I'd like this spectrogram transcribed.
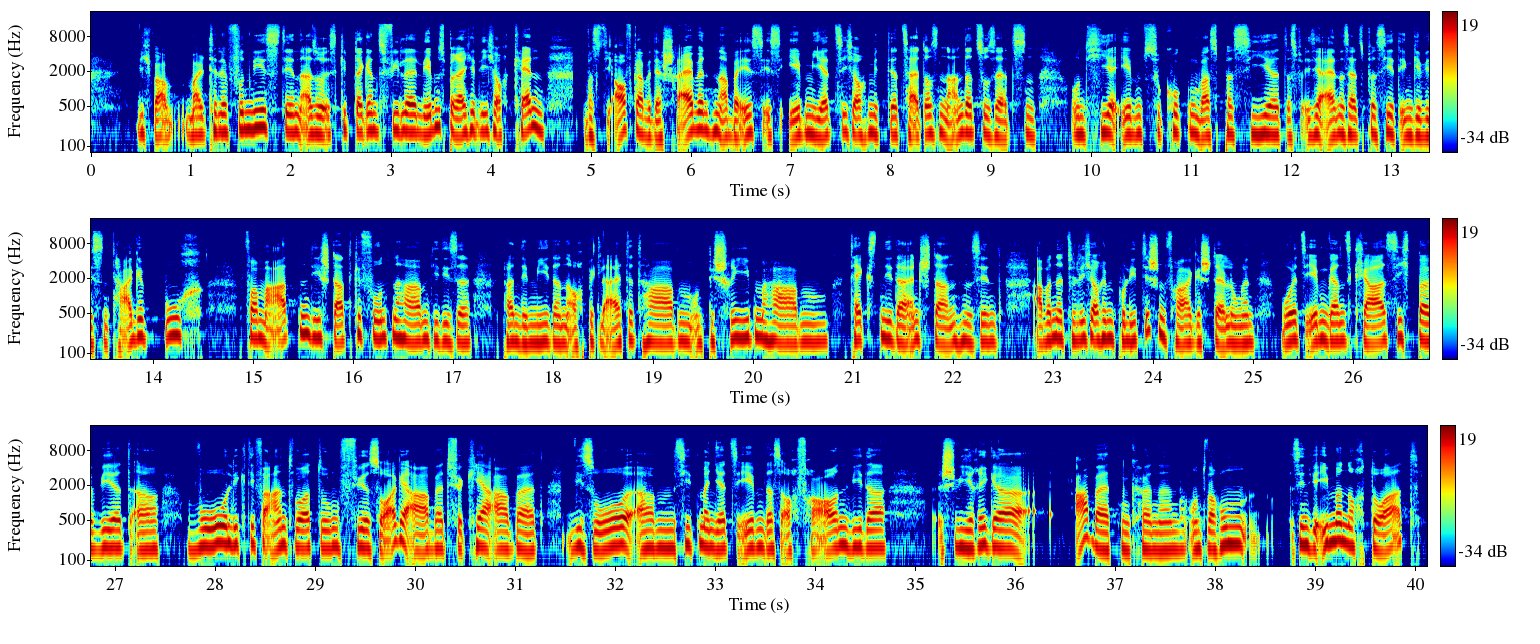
ich war mal Telefonistin. Also es gibt da ganz viele Lebensbereiche, die ich auch kenne. Was die Aufgabe der Schreibenden aber ist, ist eben jetzt sich auch mit der Zeit auseinanderzusetzen und hier eben zu gucken, was passiert. Das ist ja einerseits passiert in gewissen Tagebuchformaten, die stattgefunden haben, die diese Pandemie dann auch begleitet haben und beschrieben haben, Texten, die da entstanden sind, aber natürlich auch in politischen Fragestellungen, wo jetzt eben ganz klar sichtbar wird, äh, wo liegt die Verantwortung für Sorgearbeit, für Care-Arbeit. Wieso ähm, sieht man jetzt eben, dass auch Frauen wieder schwieriger arbeiten können? Und warum sind wir immer noch dort?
